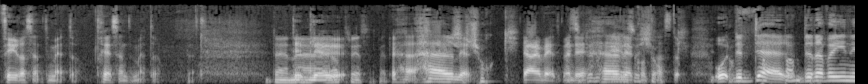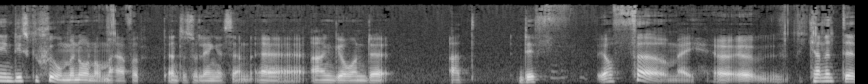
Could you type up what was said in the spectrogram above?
4 cm, 3 cm. Den det blir härliga, tjock. Ja, jag vet, men alltså, det är härliga är kontraster. Tjock. Och det där, det där var inne i en diskussion med någon om här för inte så länge sedan eh, angående att det jag för mig, jag, kan inte,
